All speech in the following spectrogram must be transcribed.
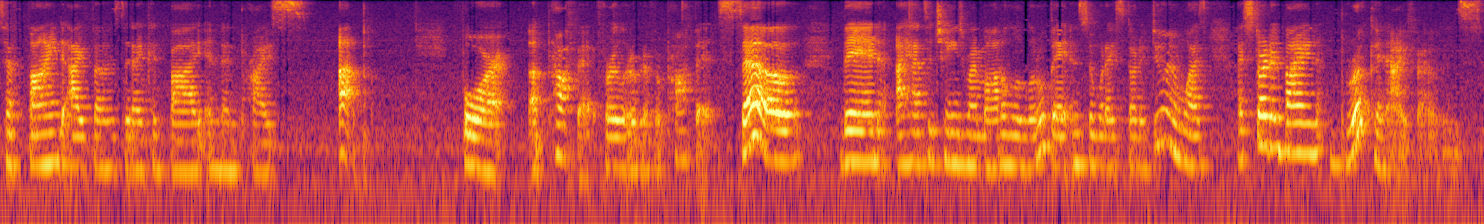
to find iPhones that I could buy and then price up for a profit, for a little bit of a profit. So then I had to change my model a little bit. And so what I started doing was I started buying broken iPhones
